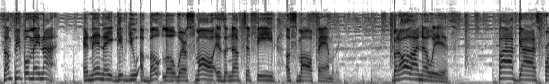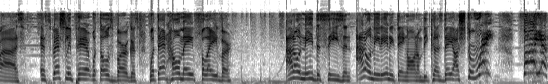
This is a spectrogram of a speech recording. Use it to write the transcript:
some people may not. And then they give you a boatload where small is enough to feed a small family. But all I know is Five Guys fries, especially paired with those burgers, with that homemade flavor. I don't need the season. I don't need anything on them because they are straight fire.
